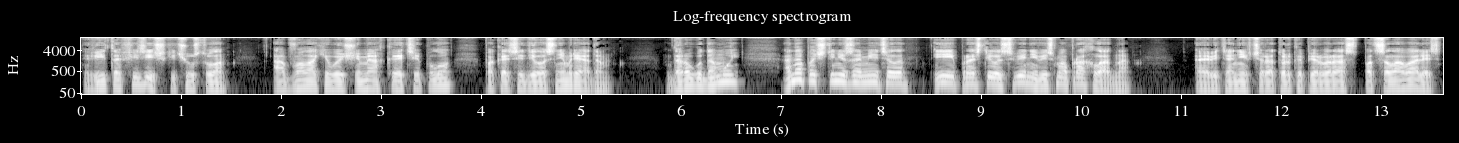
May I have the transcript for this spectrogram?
Вита физически чувствовала обволакивающее мягкое тепло, пока сидела с ним рядом. Дорогу домой она почти не заметила и простилась с Веней весьма прохладно. А ведь они вчера только первый раз поцеловались,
